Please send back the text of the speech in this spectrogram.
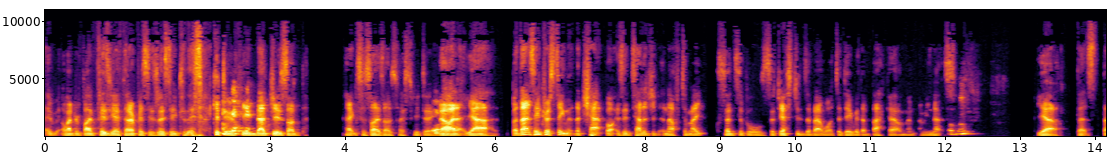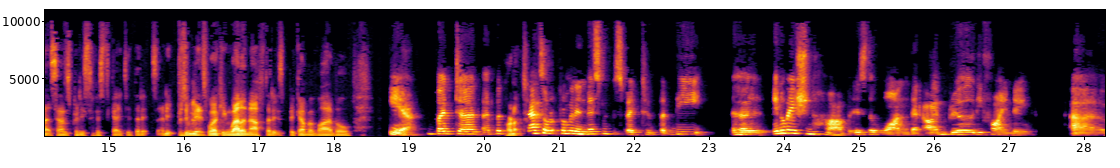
I wonder if my physiotherapist is listening to this. I could do a few nudges on exercise I'm supposed to be doing. Yeah. No, I, yeah, but that's interesting that the chatbot is intelligent enough to make sensible suggestions about what to do with a back ailment. I mean, that's mm-hmm. yeah, that's that sounds pretty sophisticated. That it's and it, presumably it's working well enough that it's become a viable. Yeah, but uh, but product. that's sort of from an investment perspective. But the uh, innovation hub is the one that I'm really finding uh,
